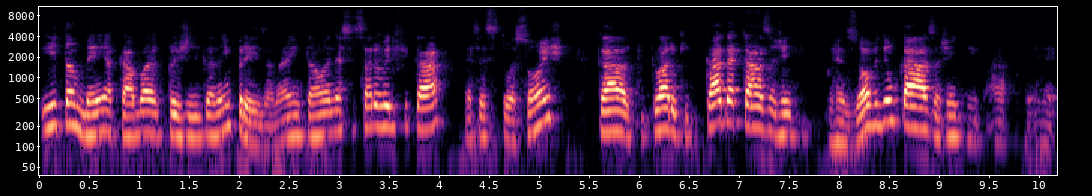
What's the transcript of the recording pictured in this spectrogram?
e também acaba prejudicando a empresa. Né? Então é necessário verificar essas situações. Claro que cada caso a gente resolve de um caso, a gente, é,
